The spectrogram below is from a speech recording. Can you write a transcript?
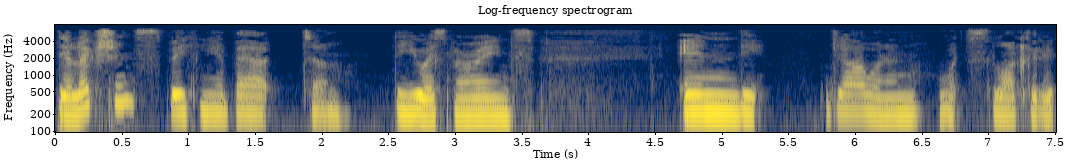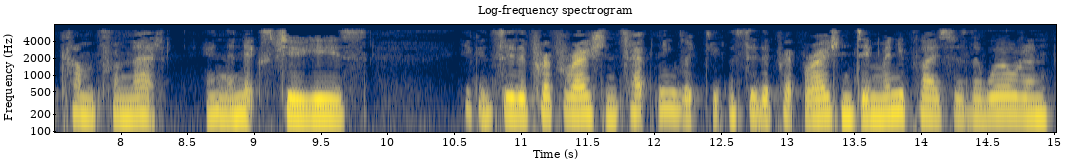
the elections, speaking about um, the US Marines in the Darwin and what's likely to come from that in the next few years. You can see the preparations happening, but you can see the preparations in many places in the world. And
